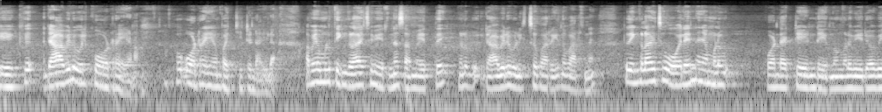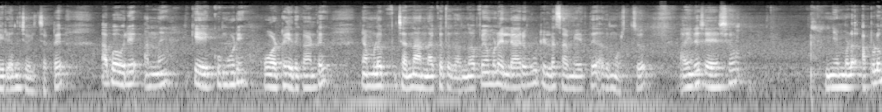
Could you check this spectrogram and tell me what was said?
കേക്ക് രാവിലെ ഓർക്ക് ഓർഡർ ചെയ്യണം. അപ്പോൾ ഓർഡർ ചെയ്യാൻ പറ്റിയിട്ടുണ്ടായില്ല. അപ്പോൾ നമ്മൾ തിങ്കളാഴ്ച വരുന്ന സമയത്ത് നിങ്ങൾ രാവിലെ വിളിച്ച് പറയുമെന്ന് പറഞ്ഞ് അപ്പോൾ തിങ്കളാഴ്ച ഓല തന്നെ നമ്മൾ കോണ്ടാക്ട് ചെയ്യേണ്ടിയിരുന്നു നിങ്ങൾ വരുമോ വരുമോ എന്ന് ചോദിച്ചിട്ട്. അപ്പോൾ അവർ അന്ന് കേക്കും കൂടി ഓർഡർ ചെയ്ത് കണ്ട് നമ്മൾ ചെന്ന് അന്നൊക്കെ തന്നു. അപ്പോൾ നമ്മൾ എല്ലാവരും കൂട്ടിയുള്ള സമയത്ത് അത് മുറിച്ചു. അതിന്റെ ശേഷം നമ്മൾ അപ്പോഴും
